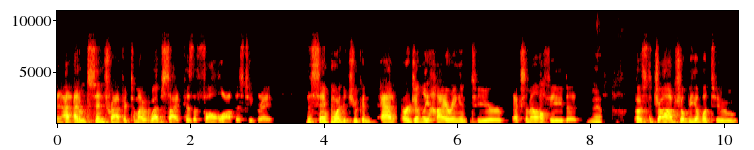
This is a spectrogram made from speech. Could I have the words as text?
I, I don't send traffic to my website because the fall off is too great. The same way that you can add urgently hiring into your XML feed to yeah post the jobs, you'll be able to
